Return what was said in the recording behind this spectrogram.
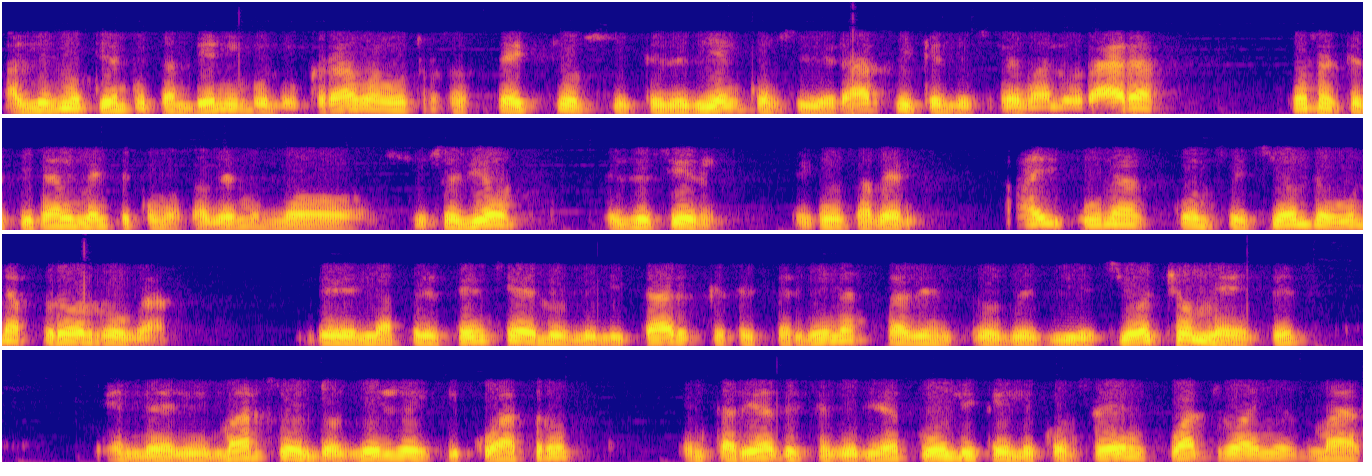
al mismo tiempo también involucraba otros aspectos que debían considerarse y que les revalorara, cosa que finalmente, como sabemos, no sucedió. Es decir, hay una concesión de una prórroga de la presencia de los militares que se termina hasta dentro de 18 meses, en el marzo del 2024, en tareas de seguridad pública y le conceden cuatro años más,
